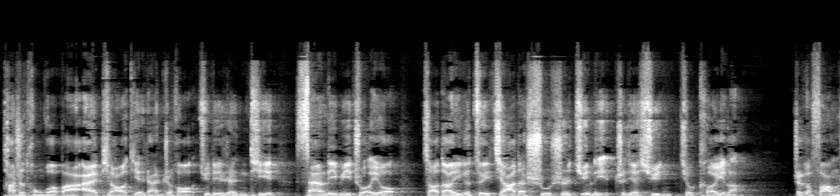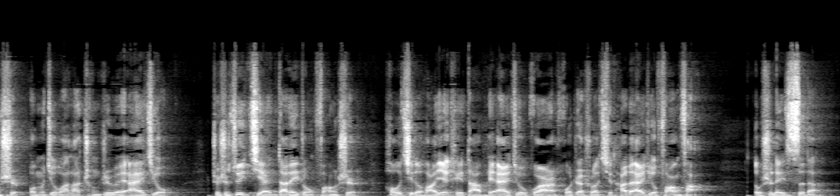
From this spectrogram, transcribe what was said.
它是通过把艾条点燃之后，距离人体三厘米左右，找到一个最佳的舒适距离，直接熏就可以了。这个方式我们就把它称之为艾灸，这是最简单的一种方式。后期的话也可以搭配艾灸罐，或者说其他的艾灸方法，都是类似的。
